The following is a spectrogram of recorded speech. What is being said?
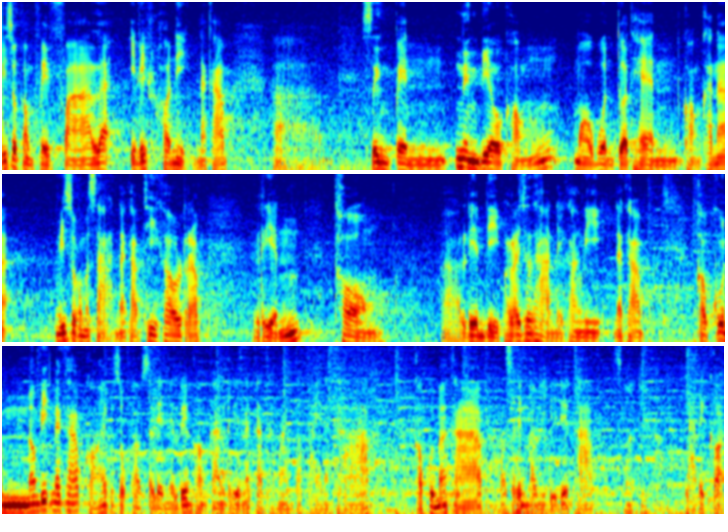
วิศวกรรมไฟฟ้าและอิเล็กทรอนิกส์นะครับซึ่งเป็นหนึ่งเดียวของมอบนตัวแทนของคณะวิศวกรรมศาสตร์นะครับ ที่เข้ารับเหรียญทอง เรียนดีพระราชทานในครั้งนี้นะครับ ขอบคุณน้องบิ๊กนะครับ ขอให้ประสบความสำเร็จในเรื่องของการเรียนและการทำงานต่อไปนะครับ ขอบคุณมากครับขอแสดงความยินดีด้วยครับ สวัสดีครับ ลาไปก่อน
